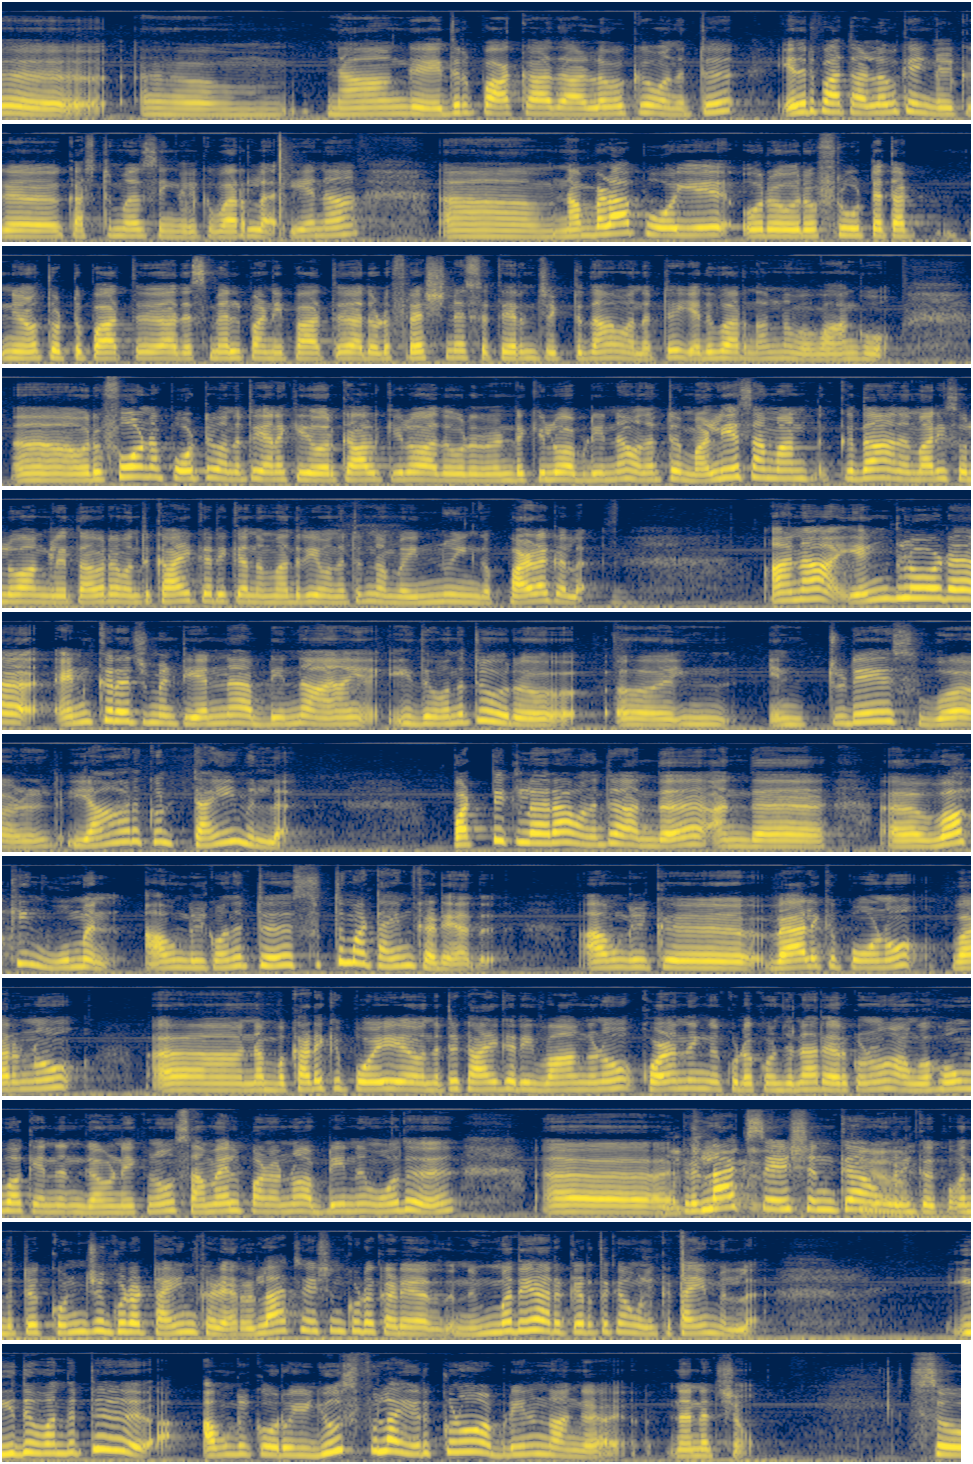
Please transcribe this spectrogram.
நாங்கள் எதிர்பார்க்காத அளவுக்கு வந்துட்டு எதிர்பார்த்த அளவுக்கு எங்களுக்கு கஸ்டமர்ஸ் எங்களுக்கு வரல. ஏன்னா நம்மளாக போய் ஒரு ஒரு ஃப்ரூட்டை தட் தொட்டு பார்த்து அதை ஸ்மெல் பண்ணி பார்த்து அதோட ஃப்ரெஷ்னஸை தெரிஞ்சுக்கிட்டு தான் வந்துட்டு எதுவாக இருந்தாலும் நம்ம வாங்குவோம். ஒரு ஃபோனை போட்டு வந்துட்டு எனக்கு இது ஒரு கால் கிலோ அது ஒரு ரெண்டு கிலோ அப்படின்னா வந்துட்டு மளிகை சாமானுக்கு தான் அந்த மாதிரி சொல்லுவாங்களே தவிர வந்து காய்கறிக்கு அந்த மாதிரி வந்துட்டு நம்ம இன்னும் இங்கே பழகலை. ஆனா எங்களோட என்கரேஜ்மெண்ட் என்ன அப்படின்னா இது வந்துட்டு ஒரு இன் டுடேஸ் வேர்ல்ட் யாருக்கும் டைம் இல்லை. பர்டிகுலராக வந்துட்டு அந்த அந்த ஒர்க்கிங் உமன் அவங்களுக்கு வந்துட்டு சுத்தமாக டைம் கிடையாது. அவங்களுக்கு வேலைக்கு போகணும் வரணும் நம்ம கடைக்கு போய் வந்துட்டு காய்கறி வாங்கணும் குழந்தைங்க கூட கொஞ்ச நேரம் இருக்கணும் அவங்க ஹோம்ஒர்க் என்னன்னு கவனிக்கணும் சமையல் பண்ணணும் அப்படின்னும் போது ரிலாக்ஸேஷனுக்கு அவங்களுக்கு வந்துட்டு கொஞ்சம் கூட டைம் கிடையாது. ரிலாக்ஸேஷன் கூட கிடையாது. நிம்மதியாக இருக்கிறதுக்கு அவங்களுக்கு டைம் இல்லை. இது வந்துட்டு அவங்களுக்கு ஒரு யூஸ்ஃபுல்லாக இருக்கணும் அப்படின்னு நாங்கள் நினச்சோம். ஸோ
